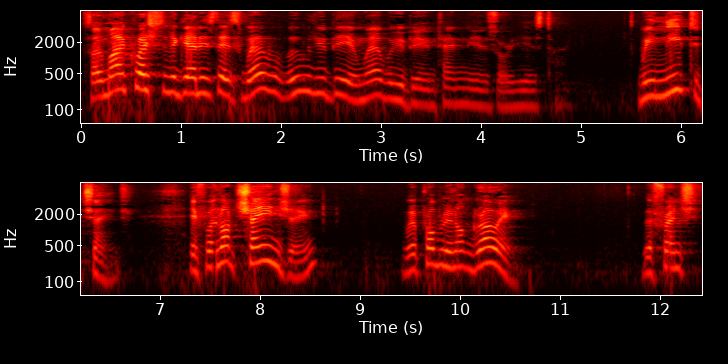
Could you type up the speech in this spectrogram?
So my question again is this: Where, where will you be, and where will you be in 10 years or a year's time? We need to change. If we're not changing, we're probably not growing. The French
